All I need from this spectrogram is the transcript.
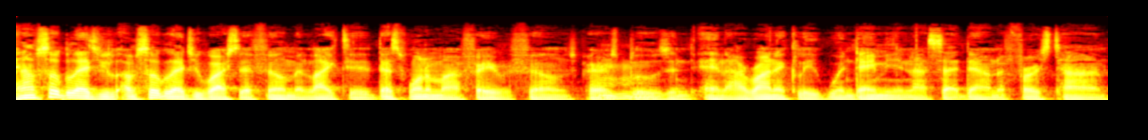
And I'm so glad you I'm so glad you watched that film and liked it. That's one of my favorite films, Paris mm-hmm. Blues. And and ironically, when Damien and I sat down the first time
